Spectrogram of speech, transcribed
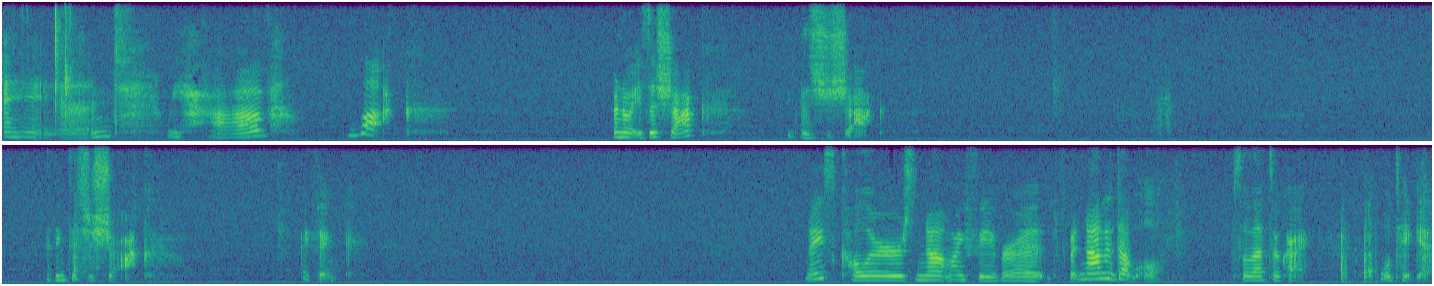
And we have lock. Oh no, is this shock? I think this is shock. I think this is shock. I think. Nice colors, not my favorite, but not a double. So that's okay. We'll take it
